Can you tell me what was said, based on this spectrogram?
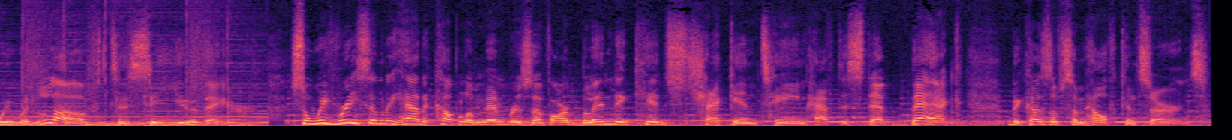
We would love to see you there. So, we've recently had a couple of members of our Blended Kids check in team have to step back because of some health concerns.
